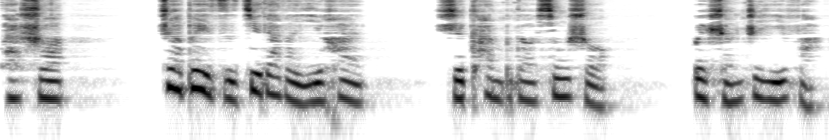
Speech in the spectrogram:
他说，这辈子最大的遗憾。是看不到凶手被绳之以法。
